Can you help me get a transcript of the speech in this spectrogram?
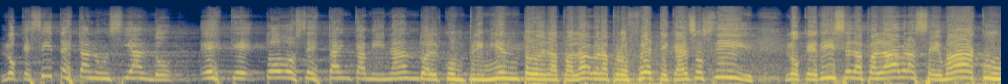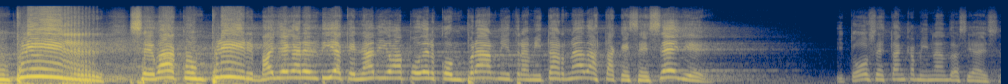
Lo que sí te está anunciando es que todo se está encaminando al cumplimiento de la palabra profética. Eso sí, lo que dice la palabra se va a cumplir. Se va a cumplir. Va a llegar el día que nadie va a poder comprar ni tramitar nada hasta que se selle. Y todos se están caminando hacia eso.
